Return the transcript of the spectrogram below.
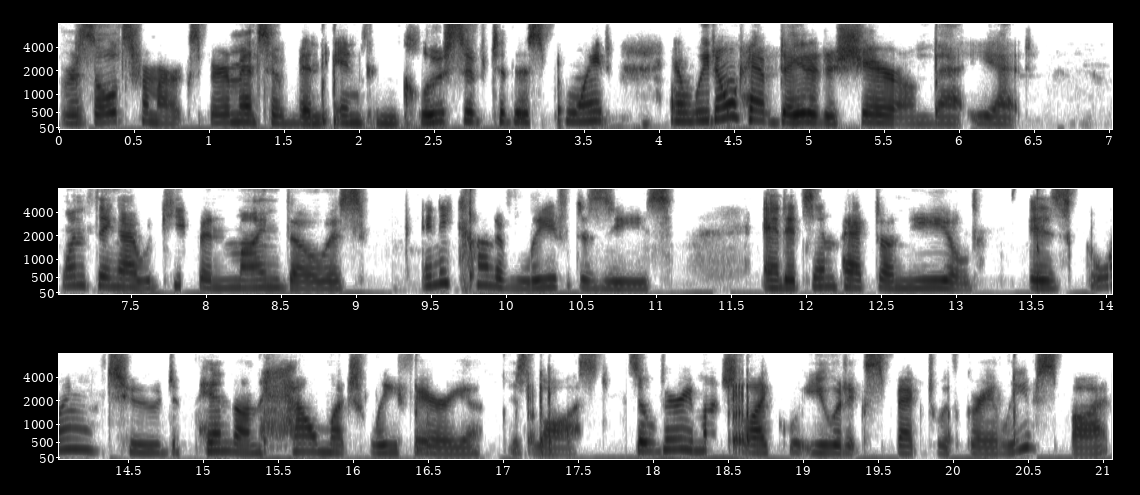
results from our experiments have been inconclusive to this point, and we don't have data to share on that yet. One thing I would keep in mind though is any kind of leaf disease and its impact on yield is going to depend on how much leaf area is lost. So, very much like what you would expect with gray leaf spot,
